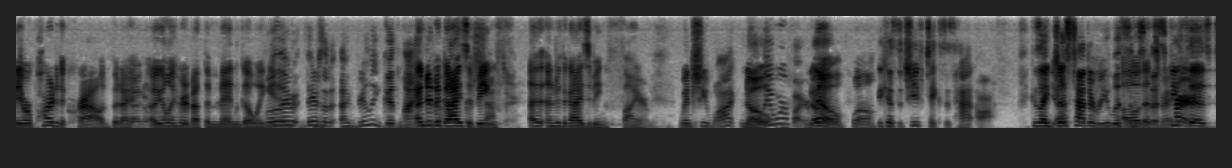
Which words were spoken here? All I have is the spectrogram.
They were part of the crowd, but Yeah, I I, I, only heard about the men going Well, in. there, there's a, a really good line under the guise of being uh, under the guise of being firemen. When she walked. No, they were firemen. No. No, well, because the chief takes his hat off. Because I Yeah. just had to re-listen Oh, to that's this right. He says,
